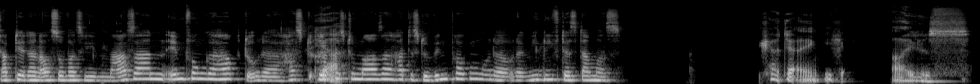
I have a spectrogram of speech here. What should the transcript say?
Habt ihr dann auch sowas wie Masernimpfung gehabt? Oder hast du, Ja. hattest du Masern? Hattest du Windpocken? Oder, oder wie lief das damals? Ich hatte eigentlich alles.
